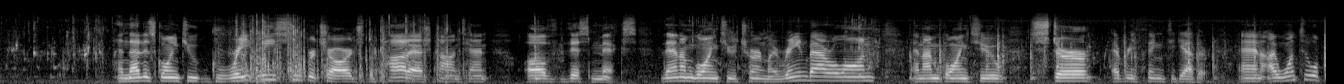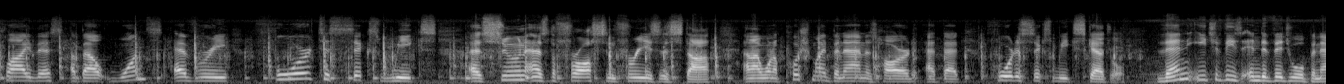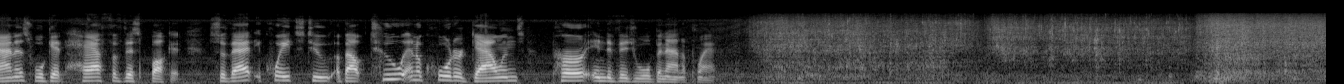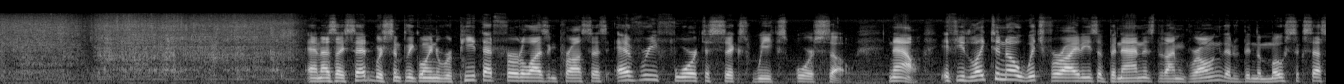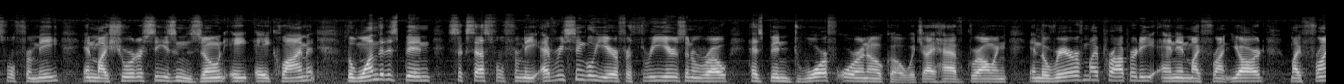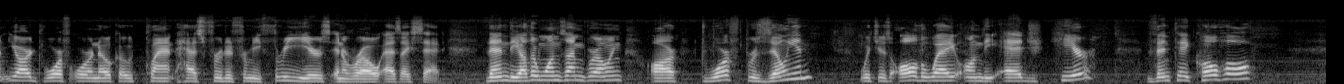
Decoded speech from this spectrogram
And that is going to greatly supercharge the potash content of this mix. Then I'm going to turn my rain barrel on and I'm going to stir everything together. And I want to apply this about once every four to six weeks as soon as the frosts and freezes stop. And I want to push my bananas hard at that four to six week schedule. Then each of these individual bananas will get half of this bucket. So that equates to about two and a quarter gallons per individual banana plant. And as I said, we're simply going to repeat that fertilizing process every four to six weeks or so. Now, if you'd like to know which varieties of bananas that I'm growing that have been the most successful for me in my shorter season Zone 8A climate, the one that has been successful for me every single year for three years in a row has been Dwarf Orinoco, which I have growing in the rear of my property and in my front yard. My front yard Dwarf Orinoco plant has fruited for me three years in a row, as I said. Then the other ones I'm growing are Dwarf Brazilian, which is all the way on the edge here. Veinte Cohol,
